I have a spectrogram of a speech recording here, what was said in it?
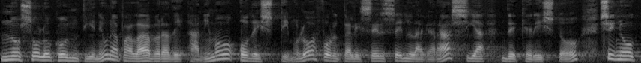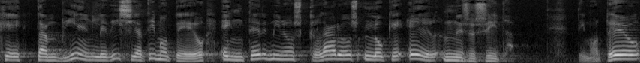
no solo contiene una palabra de ánimo o de estímulo a fortalecerse en la gracia de Cristo, sino que también le dice a Timoteo en términos claros lo que él necesita. Timoteo,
